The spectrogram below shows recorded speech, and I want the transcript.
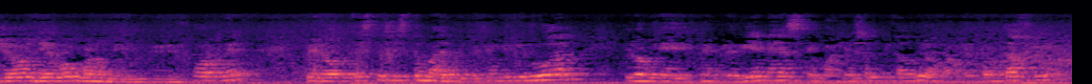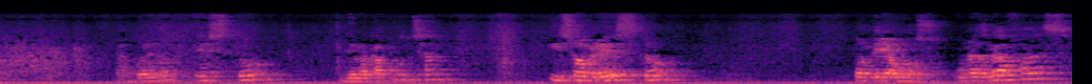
yo llevo, bueno, mi, uniforme, pero este sistema de protección individual lo que me previene es que cualquier salpicadura, cualquier contagio, ¿de acuerdo? Esto lleva capucha y sobre esto pondríamos unas gafas,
